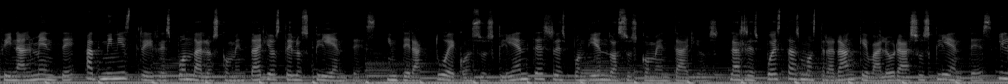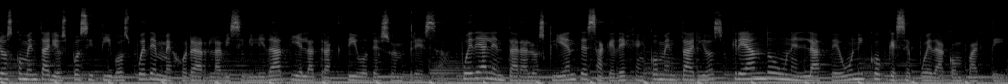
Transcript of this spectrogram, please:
Finalmente, administre y responda a los comentarios de los clientes. Interactúe con sus clientes respondiendo a sus comentarios. Las respuestas mostrarán que valora a sus clientes y los comentarios positivos pueden mejorar la visibilidad y el atractivo de su empresa. Puede alentar a los clientes a que dejen comentarios creando un enlace único que se pueda compartir.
